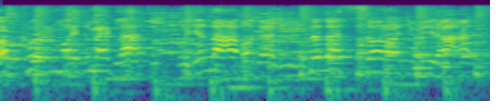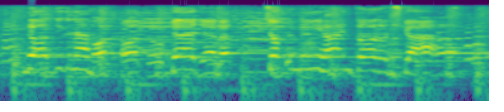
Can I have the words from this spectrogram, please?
Akkor majd meglátod, hogy a lábad előtt lesz a nagy virág. De addig nem adhatok egyemet, csak néhány darocskát.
